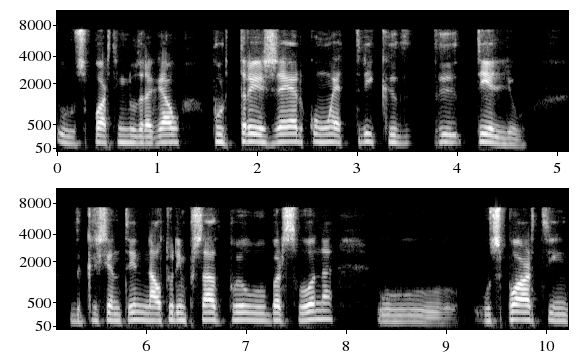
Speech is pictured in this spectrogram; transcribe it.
o, Sporting no Dragão por 3-0 com um hat-trick de, de telho de Cristiano Telho, na altura emprestado pelo Barcelona. O, o Sporting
